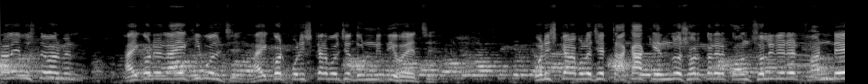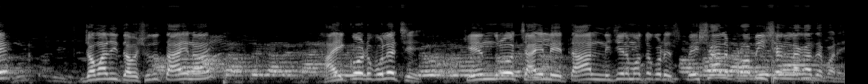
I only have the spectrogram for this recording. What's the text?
তাহলেই বুঝতে পারবেন। হাইকোর্টের রায়ে কি বলছে? হাইকোর্ট পরিষ্কার বলছে দুর্নীতি হয়েছে। পরিষ্কার বলেছে টাকা কেন্দ্র সরকারের কনসলিডেটেড ফান্ডে জমা দিতে হবে। শুধু তাই নয়, হাইকোর্ট বলেছে কেন্দ্র চাইলে তার নিজের মতো করে স্পেশাল প্রভিশন লাগাতে পারে।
